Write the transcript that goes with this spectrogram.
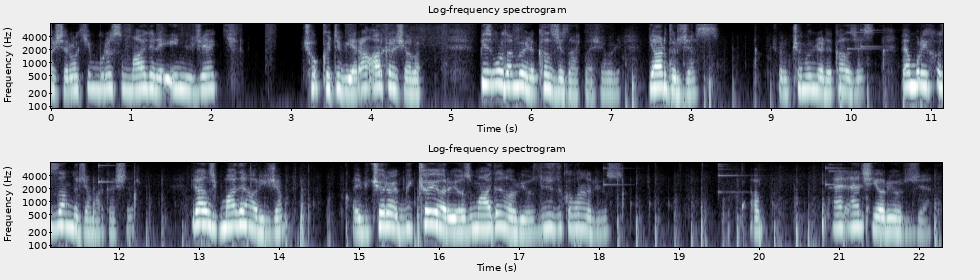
Arkadaşlar bakayım burası madene inilecek. Çok kötü bir yer. Ama arkadaşlar bak. Biz buradan böyle kazacağız arkadaşlar. Böyle yardıracağız. Şöyle kömürleri de kazacağız. Ben burayı hızlandıracağım arkadaşlar. Birazcık maden arayacağım. Ay bir köy, bir köy arıyoruz. Maden arıyoruz. Düzlük alan arıyoruz. Her, her şeyi arıyoruz ya. Evet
